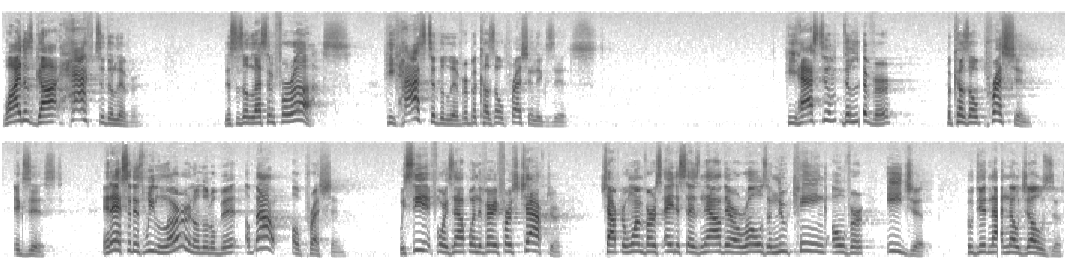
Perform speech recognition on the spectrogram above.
Why does God have to deliver? This is a lesson for us. He has to deliver because oppression exists. He has to deliver because oppression exists. In Exodus, we learn a little bit about oppression. We see it, for example, in the very first chapter. Chapter 1, verse 8, it says, Now there arose a new king over Egypt who did not know Joseph.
